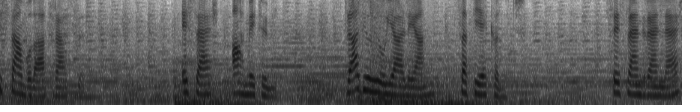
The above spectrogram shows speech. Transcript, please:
İstanbul Hatırası. Eser Ahmet Ümit. Radyoyu uyarlayan Safiye Kılıç. Seslendirenler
